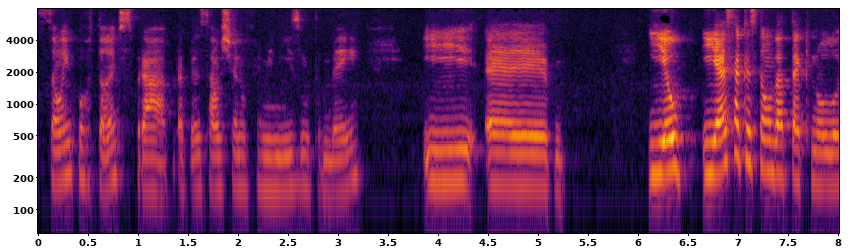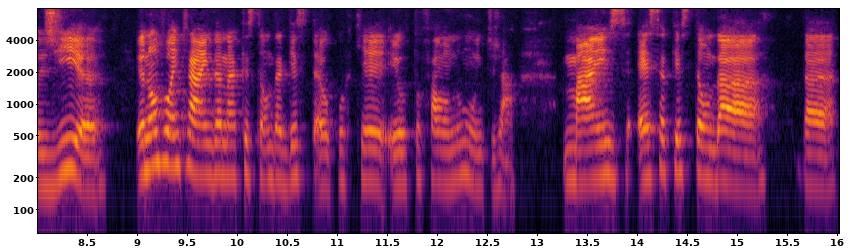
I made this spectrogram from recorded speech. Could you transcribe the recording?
são importantes para pensar o xenofeminismo também. E, é, e, eu, e essa questão da tecnologia, eu não vou entrar ainda na questão da Gestel, porque eu estou falando muito já mas essa questão da, da,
